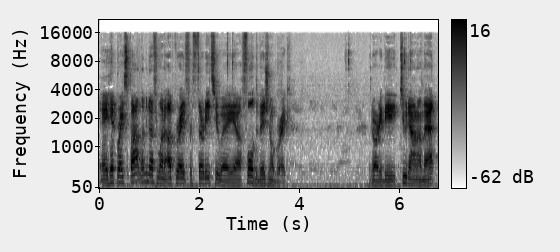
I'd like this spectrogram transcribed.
a hit break spot. Let me know if you want to upgrade for 30 to a uh, full divisional break. Would already be two down on that.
